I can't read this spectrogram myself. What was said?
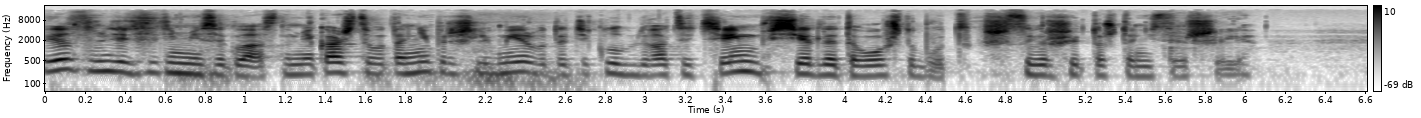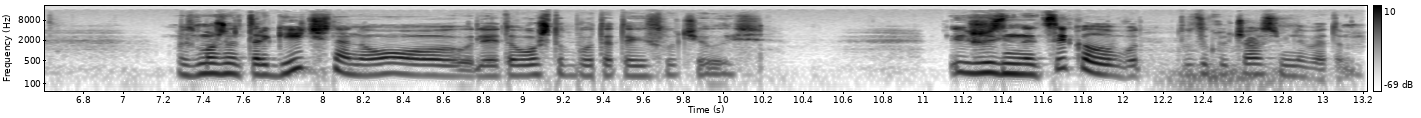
Я на самом деле с этим не согласна. Мне кажется, вот они пришли в мир, вот эти клуб 27, все для того, чтобы вот совершить то, что они совершили. Возможно, трагично, но для того, чтобы вот это и случилось. Их жизненный цикл вот заключался именно в этом.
